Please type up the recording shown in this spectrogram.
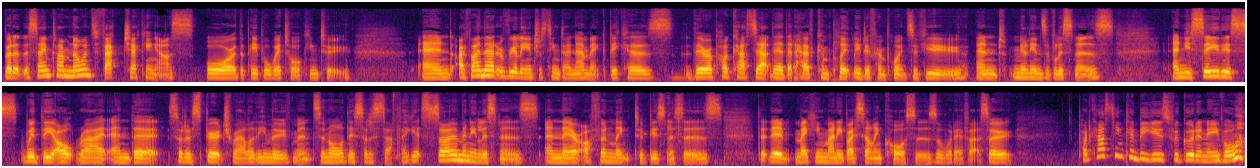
But at the same time, no one's fact checking us or the people we're talking to. And I find that a really interesting dynamic because there are podcasts out there that have completely different points of view and millions of listeners. And you see this with the alt right and the sort of spirituality movements and all this sort of stuff. They get so many listeners, and they're often linked to businesses that they're making money by selling courses or whatever. So, podcasting can be used for good and evil.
